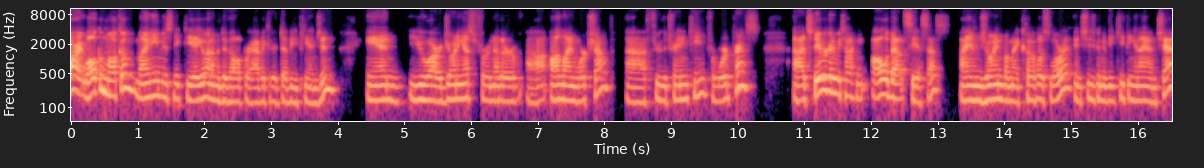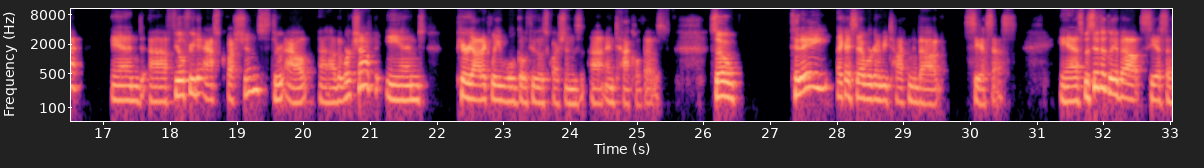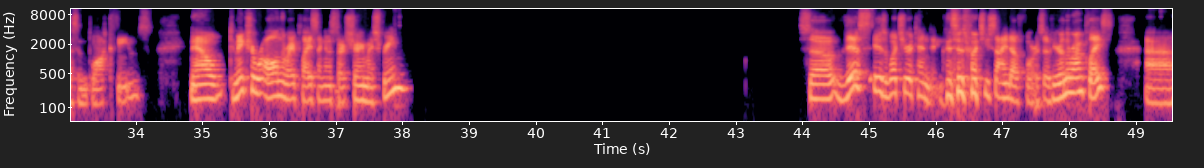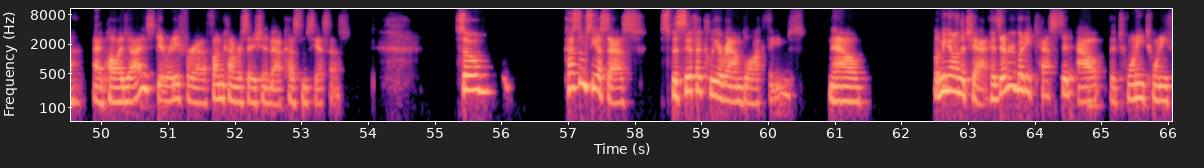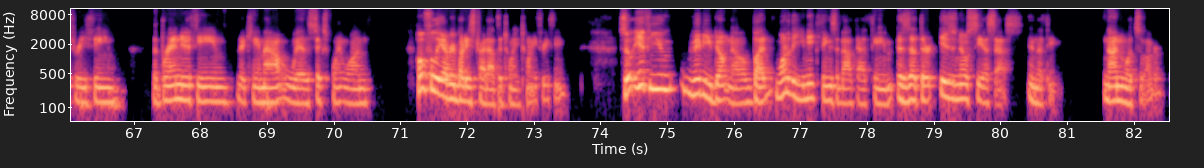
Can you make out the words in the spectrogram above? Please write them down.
All right, welcome, welcome. My name is Nick Diego and I'm a developer advocate at WP Engine. And you are joining us for another uh, online workshop uh, through the training team for WordPress. Uh, today, we're going to be talking all about CSS. I am joined by my co-host Laura, and she's going to be keeping an eye on chat. And uh, feel free to ask questions throughout uh, the workshop. And periodically, we'll go through those questions uh, and tackle those. So today, like I said, we're going to be talking about CSS, and specifically about CSS and block themes. Now, to make sure we're all in the right place, I'm going to start sharing my screen. So this is what you're attending. This is what you signed up for. So if you're in the wrong place, uh, I apologize. Get ready for a fun conversation about custom CSS. So custom CSS specifically around block themes. Now, let me know in the chat, has everybody tested out the 2023 theme, the brand new theme that came out with 6.1? Hopefully everybody's tried out the 2023 theme. So if you, maybe you don't know, but one of the unique things about that theme is that there is no CSS in the theme, none whatsoever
